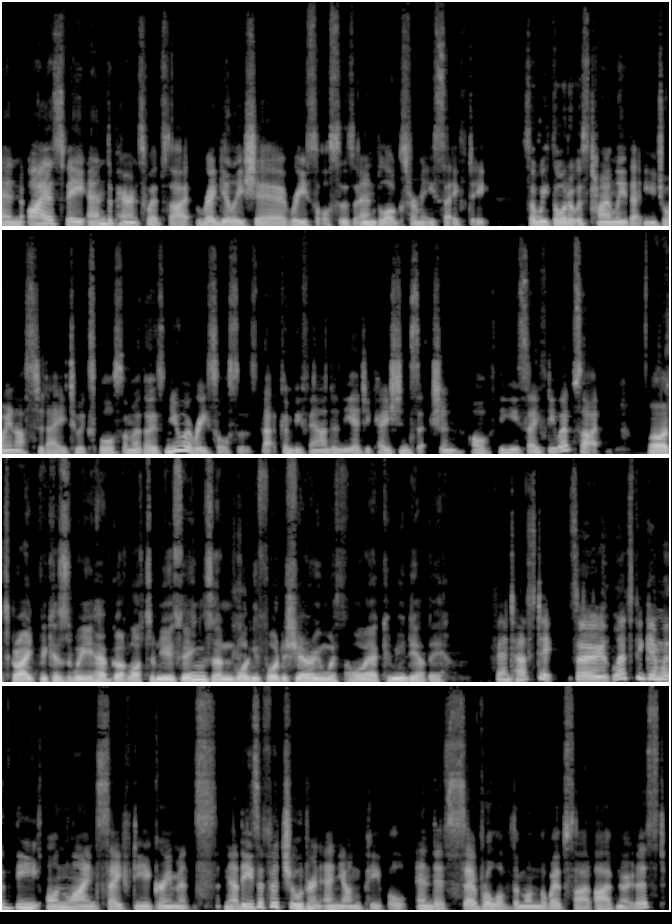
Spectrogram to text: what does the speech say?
And ISV and the Parents website regularly share resources and blogs from eSafety. So, we thought it was timely that you join us today to explore some of those newer resources that can be found in the education section of the eSafety website. Well, that's great because we have got lots of new things and looking forward to sharing with all our community out there. Fantastic. So let's begin with the online safety agreements. Now, these are for children and young people, and there's several of them on the website I've noticed.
